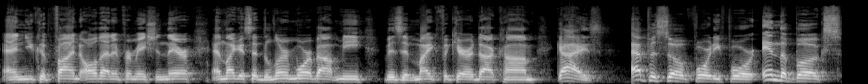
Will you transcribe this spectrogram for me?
and you can find all that information there. And like I said, to learn more about me, visit MikeFicara.com. Guys, episode 44 in the books.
